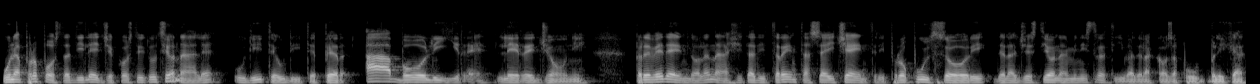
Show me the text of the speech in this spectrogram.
una proposta di legge costituzionale, udite udite, per abolire le regioni prevedendo la nascita di 36 centri propulsori della gestione amministrativa della cosa pubblica.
